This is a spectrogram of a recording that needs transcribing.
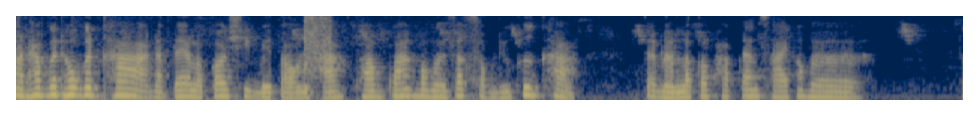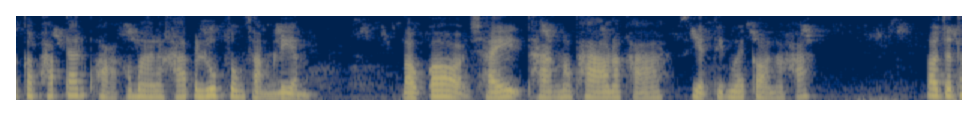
มาทำกระทงกันค่ะ อันดับแรกเราก็ฉีกใบตองนะคะ ความกว้างประมาณสัก 2 นิ้วครึ่งค่ะ จากนั้นเราก็พับด้านซ้ายเข้ามา แล้วก็พับด้านขวาเข้ามานะคะ เป็นรูปทรงสามเหลี่ยม เราก็ใช้ทางมะพร้าวนะคะ เสียบทิ้งไว้ก่อนนะคะ เราจะท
